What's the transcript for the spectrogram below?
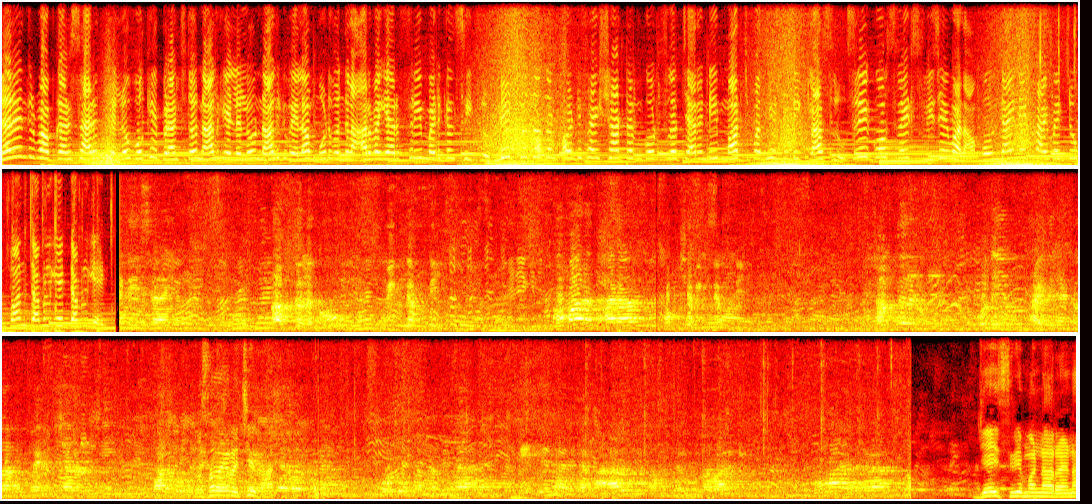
నరేంద్ర బాబు గారి సారథ్యంలో ఒకే బ్రాంచ్తో నాలుగేళ్ళలో నాలుగు వేల మూడు వందల అరవై ఆరు ఫ్రీ మెడికల్ సీట్లు. NEET two thousand twenty five short term కోర్స్లో చేరండి. మార్చి పదిహేను నుండి క్లాసులు. Sri course rates Vijayawada. Phone nine eight five eight two one double eight double eight. భక్తులకు విజ్ఞప్తి. కుమారధార ముఖ్య విజ్ఞప్తి. భక్తులను ఉదయం ఐదు గంటల ముప్పై నిమిషాల నుంచి ప్రసాద్ గారు వచ్చిరా జై శ్రీమన్నారాయణ.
